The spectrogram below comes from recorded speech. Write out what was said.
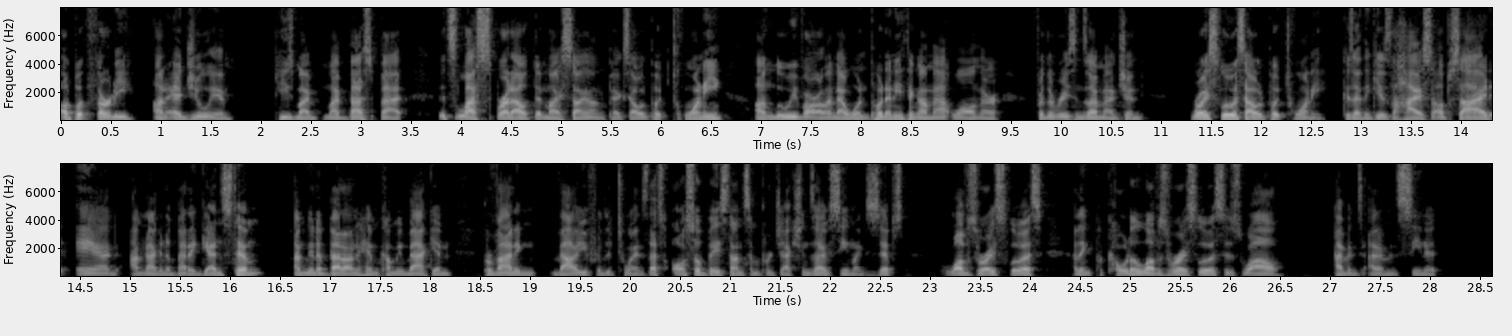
I'll put 30 on Ed Julien. He's my my best bet. It's less spread out than my Cy Young picks. I would put 20 on Louis Varland. I wouldn't put anything on Matt Wallner for the reasons I mentioned. Royce Lewis, I would put 20 because I think he has the highest upside, and I'm not going to bet against him. I'm going to bet on him coming back and providing value for the Twins. That's also based on some projections I've seen, like Zips loves Royce Lewis. I think PECOTA loves Royce Lewis as well. I haven't I haven't seen it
